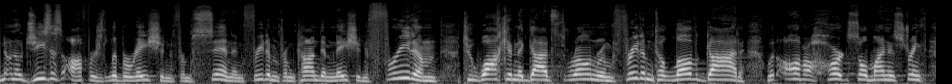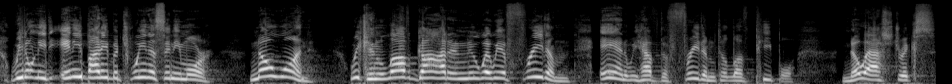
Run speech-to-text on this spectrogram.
no, no, Jesus offers liberation from sin and freedom from condemnation, freedom to walk into God's throne room, freedom to love God with all of our heart, soul, mind, and strength. We don't need anybody between us anymore. No one. We can love God in a new way. We have freedom, and we have the freedom to love people. No asterisks,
